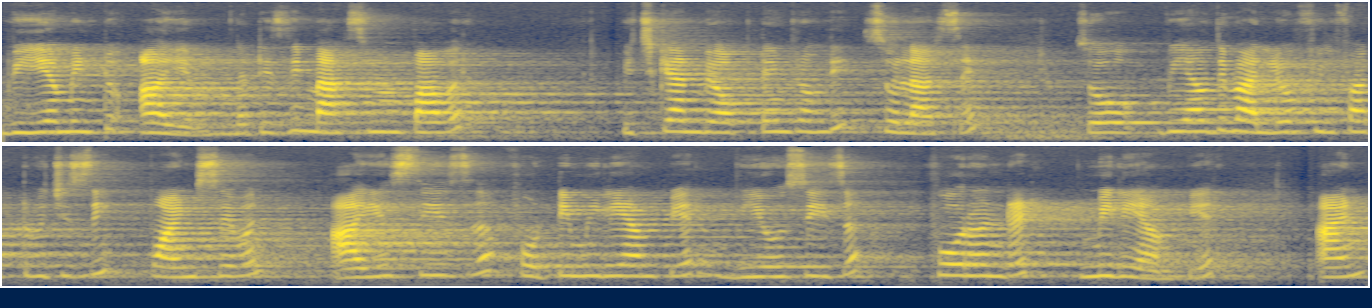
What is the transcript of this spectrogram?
Vm into Im that is the maximum power which can be obtained from the solar cell. So, we have the value of fill factor which is the 0.7, ISC is the 40 milliampere, VOC is a 400 milliampere and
